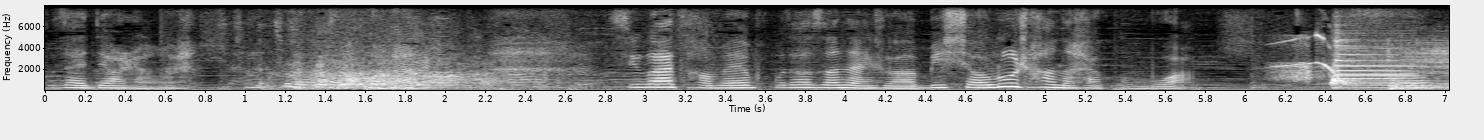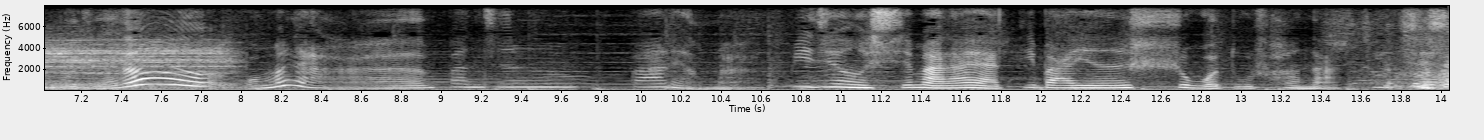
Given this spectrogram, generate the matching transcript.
不在调上啊。西瓜、草莓、葡萄、酸奶说比小鹿唱的还恐怖。我觉得我们俩。”半斤八两嘛，毕竟喜马拉雅第八音是我独创的，谢谢。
